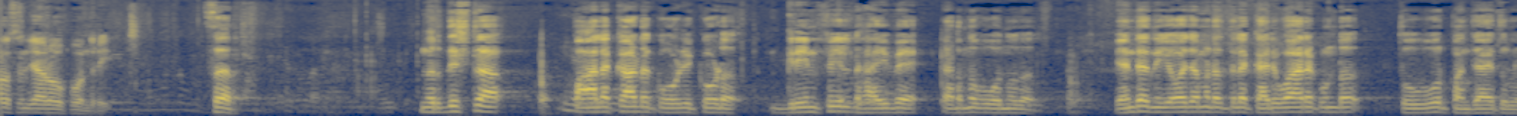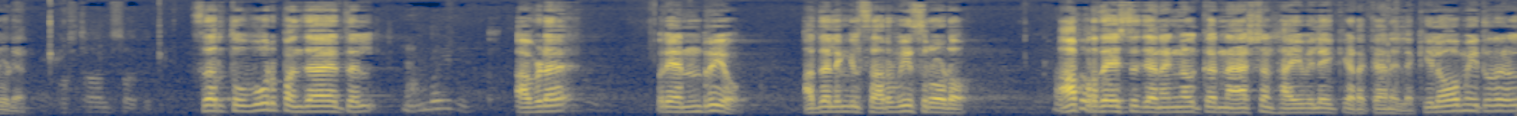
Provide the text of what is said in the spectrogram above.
വിനോദസഞ്ചാര വകുപ്പ് മന്ത്രി. സർ നിർദ്ദിഷ്ട പാലക്കാട് കോഴിക്കോട് ഗ്രീൻഫീൽഡ് ഹൈവേ കടന്നു പോകുന്നത് എന്റെ നിയോജകമണ്ഡലത്തിലെ കരുവാരക്കുണ്ട് തുവൂർ പഞ്ചായത്തിലൂടെയാണ്. സർ തുവൂർ പഞ്ചായത്തിൽ അവിടെ ഒരു എൻട്രിയോ അതല്ലെങ്കിൽ സർവീസ് റോഡോ ആ പ്രദേശത്തെ ജനങ്ങൾക്ക് നാഷണൽ ഹൈവേയിലേക്ക് കിടക്കാനില്ല. കിലോമീറ്ററുകൾ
